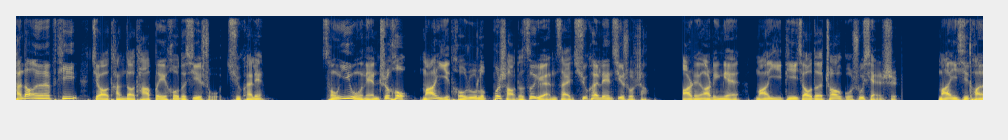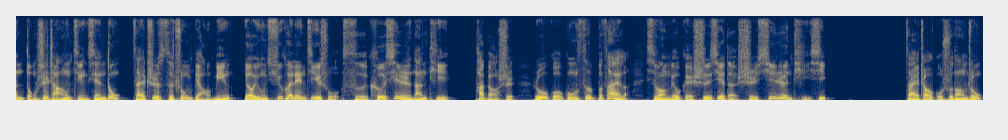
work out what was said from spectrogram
谈到 NFT，就要谈到它背后的技术——区块链。从一五年之后，蚂蚁投入了不少的资源在区块链技术上。二零二零年，蚂蚁递交的招股书显示，蚂蚁集团董事长井贤栋在致辞中表明，要用区块链技术死磕信任难题。他表示，如果公司不在了，希望留给世界的是信任体系。在招股书当中，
